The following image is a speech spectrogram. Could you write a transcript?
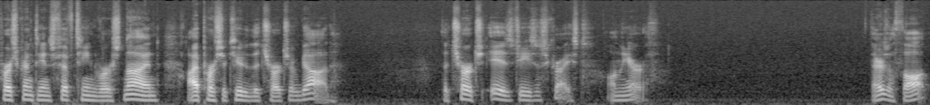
1 Corinthians 15, verse 9, I persecuted the church of God. The church is Jesus Christ on the earth. There's a thought.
